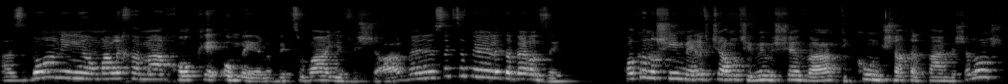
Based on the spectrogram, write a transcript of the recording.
אז בוא אני אומר לך מה החוק אומר בצורה יבשה, וננסה קצת לדבר על זה. חוק הנושים מ-1977, תיקון שנת 2003,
